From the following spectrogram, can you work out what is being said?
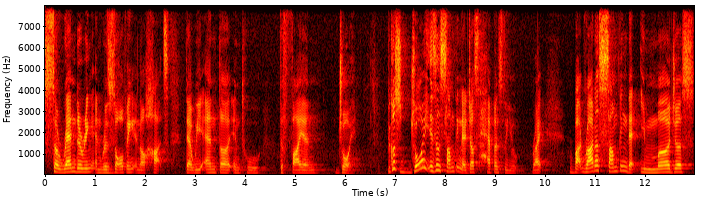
surrendering, and resolving in our hearts that we enter into defiant joy. Because joy isn't something that just happens to you, right? but rather something that emerges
